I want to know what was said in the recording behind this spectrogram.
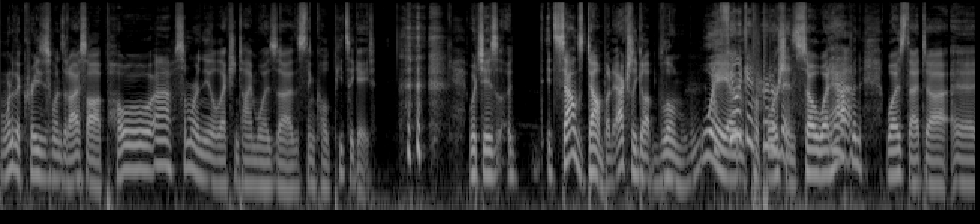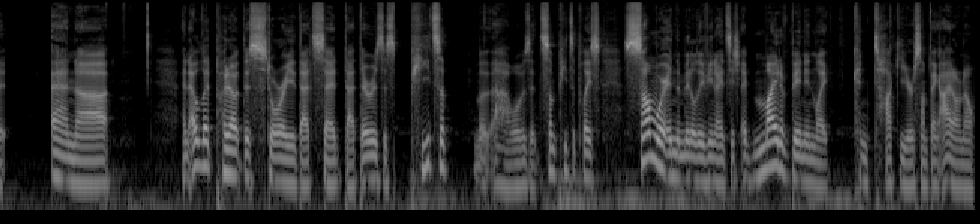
one of the craziest ones that I saw po- uh, somewhere in the election time was uh, this thing called Pizzagate, which is uh, it sounds dumb, but it actually got blown way out like of I've heard of proportion. So what Yeah. happened was that uh, uh, an uh, an outlet put out this story that said that there was this pizza. Uh, what was it? Some pizza place somewhere in the middle of the United States. It might have been in like Kentucky or something. I don't know.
